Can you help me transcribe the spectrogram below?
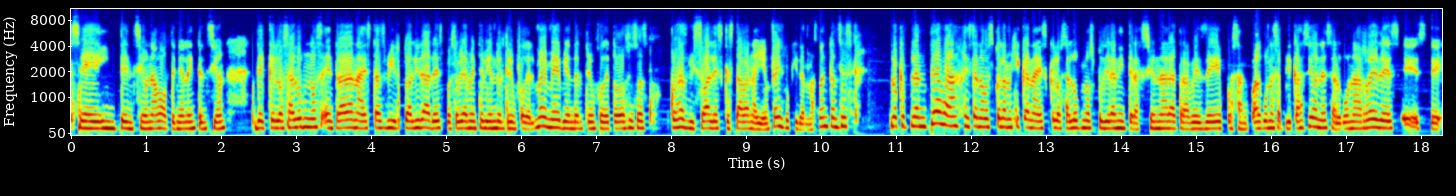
se intencionaba o tenía la intención de que los alumnos entraran a estas virtualidades, pues obviamente viendo el triunfo del meme, viendo el triunfo de todas esas cosas visuales que estaban ahí en Facebook y demás, ¿no? Entonces, lo que planteaba esta nueva escuela mexicana es que los alumnos pudieran interaccionar a través de pues algunas aplicaciones, algunas redes, este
